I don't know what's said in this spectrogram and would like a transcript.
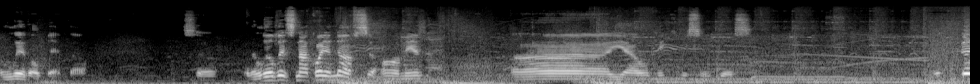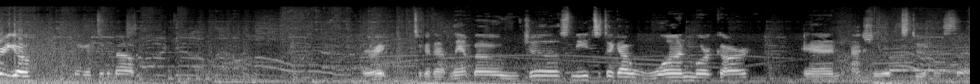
A little bit, though. So, but a little bit's not quite enough, so, oh man. Uh, yeah, we'll make this so close. There you go! I think I took him out. Alright, took out that Lambo. Just need to take out one more car. And actually, let's do it myself.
